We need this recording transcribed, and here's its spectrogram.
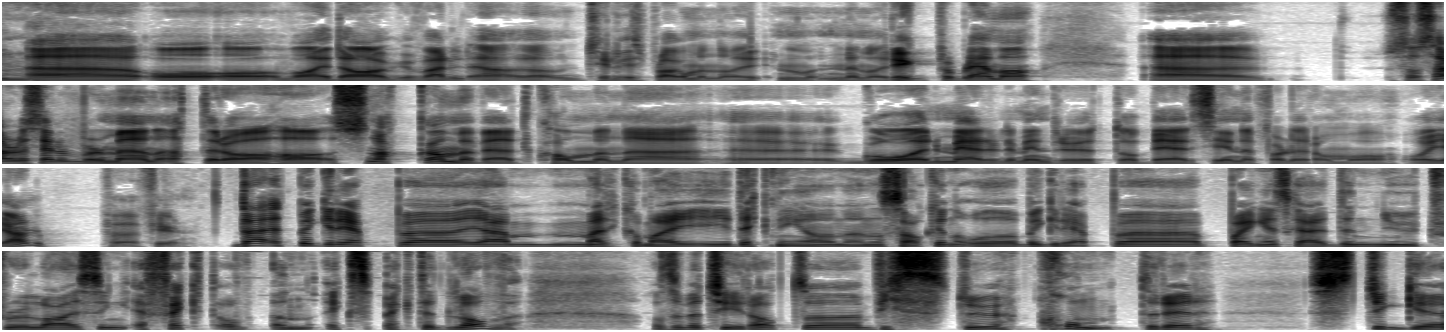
Eh, og, og var i dag vel, ja, tydeligvis plaga med, noe- med noen ryggproblemer. Uh, så Sarah Silverman, etter å ha snakka med vedkommende, går mer eller mindre ut og ber sine følgere om å, å hjelpe fyren. Det er et begrep eh, jeg merka meg i dekningen av denne saken, og begrepet på engelsk er 'the neutralizing effect of unexpected love'. Altså det betyr at eh, hvis du kontrer stygge,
